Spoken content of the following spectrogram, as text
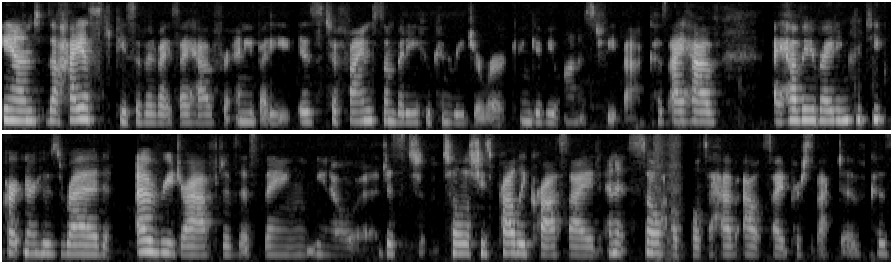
And the highest piece of advice I have for anybody is to find somebody who can read your work and give you honest feedback. Because I have, I have a writing critique partner who's read every draft of this thing, you know, just till she's probably cross-eyed, and it's so helpful to have outside perspective because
